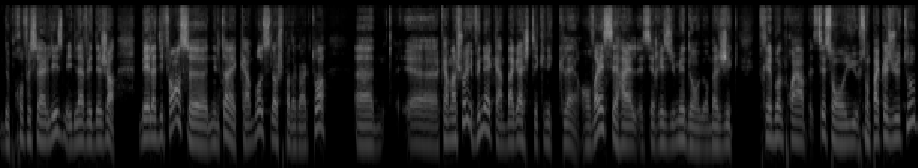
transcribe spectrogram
de professionnalisme, il l'avait déjà. Mais la différence, euh, Nilton avec Campbell, c'est là où je suis pas d'accord avec toi. Euh, euh, Camacho est venu avec un bagage technique clair. On voyait ses, ses résumés dans, en Belgique. Très bonne première. Tu sais, son, son package YouTube,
